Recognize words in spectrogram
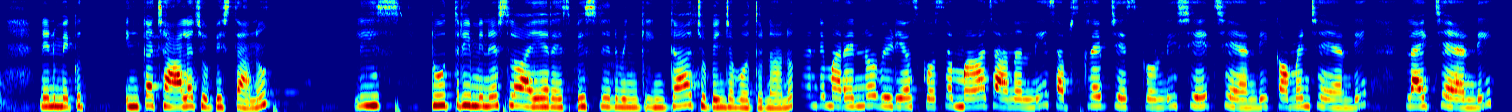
నేను మీకు ఇంకా చాలా చూపిస్తాను. ప్లీజ్ టూ త్రీ మినిట్స్లో అయ్యే రెసిపీస్ నేను మీకు ఇంకా చూపించబోతున్నాను. ఇలాంటి మరెన్నో వీడియోస్ కోసం మా ఛానల్ని సబ్స్క్రైబ్ చేసుకోండి షేర్ చేయండి కామెంట్ చేయండి లైక్ చేయండి.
